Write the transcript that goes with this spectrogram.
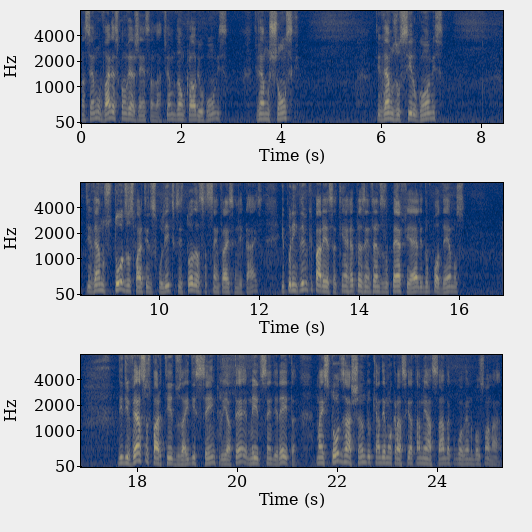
Nós tivemos várias convergências lá. Tivemos Dom Cláudio Rumes, tivemos Chomsky, tivemos o Ciro Gomes, tivemos todos os partidos políticos e todas as centrais sindicais. E por incrível que pareça, tinha representantes do PFL, do Podemos, de diversos partidos aí de centro e até meio de centro-direita, mas todos achando que a democracia está ameaçada com o governo Bolsonaro.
